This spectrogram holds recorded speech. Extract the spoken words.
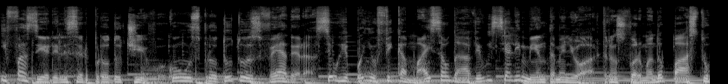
e fazer ele ser produtivo. Com os produtos Vedera, seu rebanho fica mais saudável e se alimenta melhor, transformando o pasto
